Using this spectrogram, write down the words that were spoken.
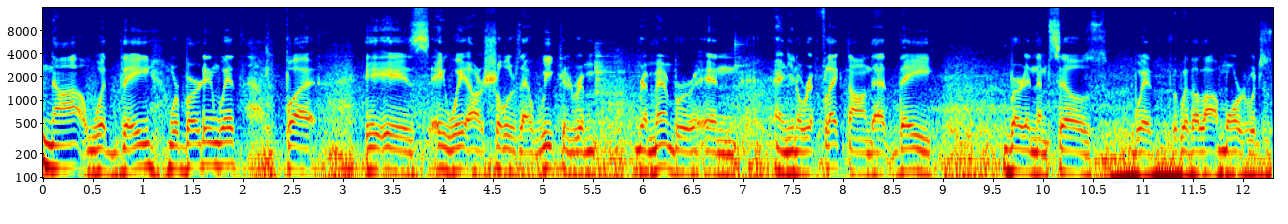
not what they were burdened with, but it is a weight on our shoulders that we could rem- remember and, and, you know, reflect on that they burden themselves with with a lot more, which is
